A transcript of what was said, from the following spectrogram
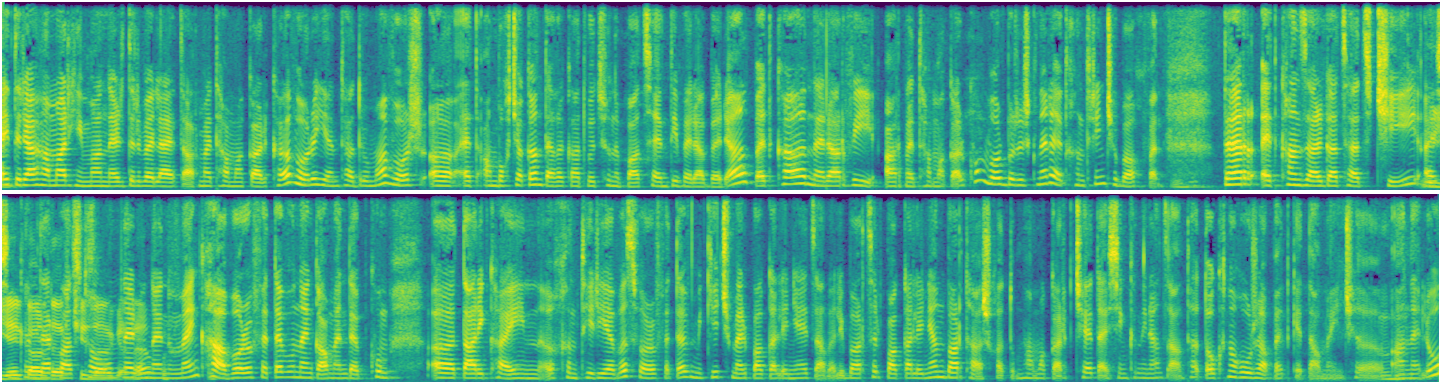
այ դրա համար հիմա ներդրվել է այդ արմետ համակարգը, որը ենթադրում է, որ այդ ամբողջական տեղեկատվությունը պացիենտի վերաբերյալ պետքա ներառվի արմետ համակարգում, որ բժիշկները այդ խնդրին չբախվեն։ Դեռ այդքան զարգացած չի, այսինքն դեռ բաց թողումներ ունենում ենք, հա, որովհետև ունենք ամեն դեպքում տարիքային խնդիր եւս, որովհետեւ մի քիչ մեր պակալենիայից ավելի բարձր պակալենյան բարդ է աշխատում համակարգչի հետ, այսինքն իրանց անդադ օգնող ուժ է պետք է ամեն ինչը անելու,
